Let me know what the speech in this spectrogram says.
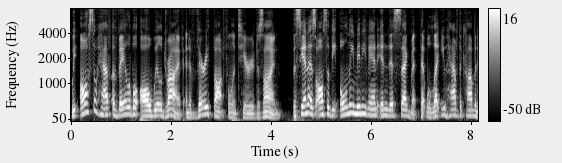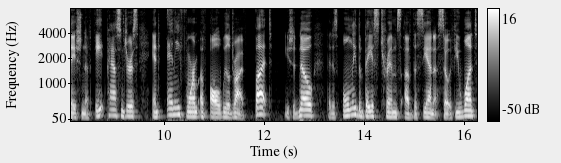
We also have available all-wheel drive and a very thoughtful interior design. The Sienna is also the only minivan in this segment that will let you have the combination of eight passengers and any form of all-wheel drive. But you should know that is only the base trims of the Sienna. So if you want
